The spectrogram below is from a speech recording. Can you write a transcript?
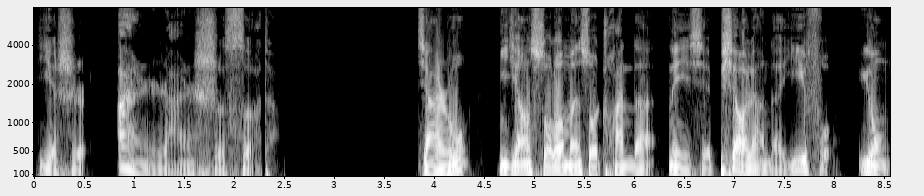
也是黯然失色的。假如你将所罗门所穿的那些漂亮的衣服用。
